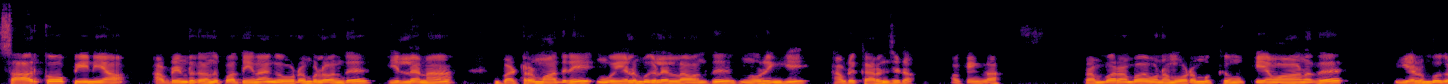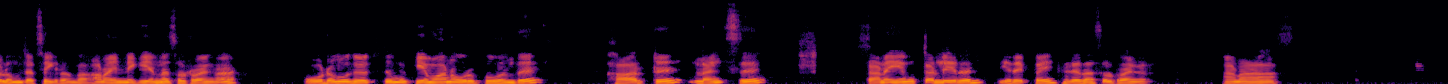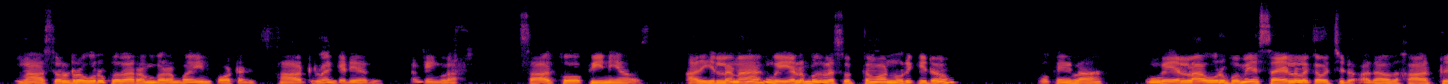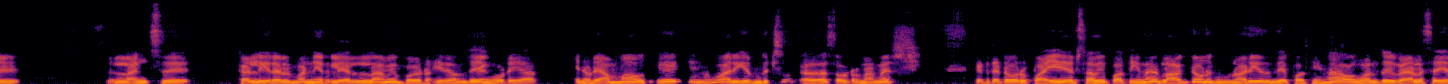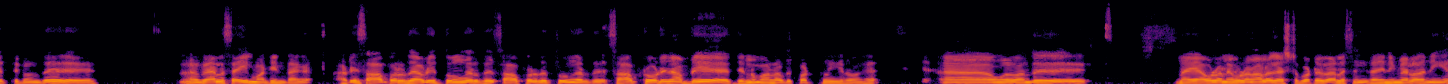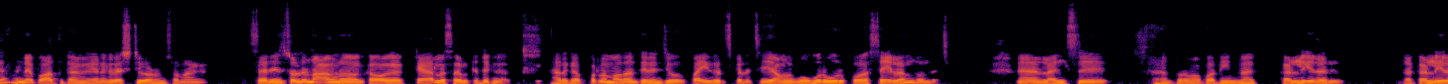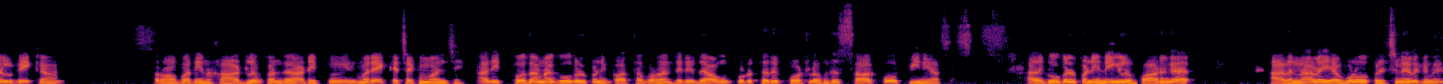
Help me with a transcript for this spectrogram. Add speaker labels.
Speaker 1: Sarcopenia அப்படின்றது வந்து பார்த்தீங்கன்னா எங்கள் உடம்புல வந்து இல்லைன்னா பட்டர் மாதிரி உங்கள் எலும்புகள் எல்லாம் வந்து நொறுங்கி அப்படியே கரைஞ்சிடும். ஓகேங்களா? ரொம்ப ரொம்ப நம்ம உடம்புக்கு முக்கியமானது எலும்புகளும் தசைகளும் தான். ஆனால் இன்றைக்கி என்ன சொல்கிறாங்கன்னா உடம்புக்கு முக்கியமான உறுப்பு வந்து ஹார்ட்டு லங்ஸு கணையம் கல்லீரல் இறைப்பை இதை தான் சொல்கிறாங்க ஆனால் நான் சொல்கிற உறுப்பு தான் ரொம்ப ரொம்ப இம்பார்ட்டன்ட் ஹார்ட்லாம் கிடையாது ஓகேங்களா? சார்கோபீனியா அது இல்லைன்னா உங்கள் எலும்புகளை சுத்தமாக நொறுக்கிடும் ஓகேங்களா? உங்கள் எல்லா உறுப்புமே செயலிழக்க வச்சிடும். அதாவது ஹார்ட்டு லங்ஸு கல்லீரல் மண்ணீரல் எல்லாமே போயிடும். இது வந்து எங்களுடைய என்னுடைய அம்மாவுக்கு இந்த மாதிரி இருந்துச்சு. அதான் சொல்கிறேன் நான். கிட்டத்தட்ட ஒரு ஃபைவ் இயர்ஸாகவே பார்த்தீங்கன்னா லாக்டவுனுக்கு முன்னாடி இருந்தே பார்த்தீங்கன்னா அவங்க வந்து வேலை செய்யறதுக்கு வந்து வேலை செய்ய மாட்டேன்ட்டாங்க. அப்படியே சாப்பிட்றது அப்படியே தூங்குறது சாப்பிட்றது தூங்குறது. சாப்பிட்ட உடனே அப்படியே தினமான அப்படியே பட்டு தூங்கிடுவாங்க அவங்க வந்து நான் எவ்வளோ எவ்வளோ நாளும் கஷ்டப்பட்டு வேலை செஞ்சேன். இனிமேலாவது நீங்கள் என்னை பார்த்துக்காங்க. எனக்கு ரெஸ்ட் வேணும்னு சொன்னாங்க. சரின்னு சொல்லி நாங்களும் கேர்லெஸ்ஸாக விட்டுட்டுங்க. அதுக்கப்புறமா தான் தெரிஞ்சு ஒரு ஃபைவ் இயர்ஸ் கழிச்சு அவங்க ஒவ்வொரு உறுப்பாக செயலந்து வந்துச்சு. லங்ஸு அப்புறமா பார்த்தீங்கன்னா கல்லீரல் கல்லீரல் வீக்கம் அப்புறமா பார்த்தீங்கன்னா ஹார்ட்டில் கொஞ்சம் அடைப்பு இது மாதிரி எக்கச்சக்கமாக இருந்துச்சு. அது இப்போ தான் நான் கூகுள் பண்ணி பார்த்தப்பதான் தெரியுது. அவங்க கொடுத்த ரிப்போர்ட்ல வந்து சார்கோபீனியாசிஸ் அதை கூகுள் பண்ணி நீங்களும் பாருங்க. அதனால எவ்வளோ பிரச்சனை இருக்குன்னு.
